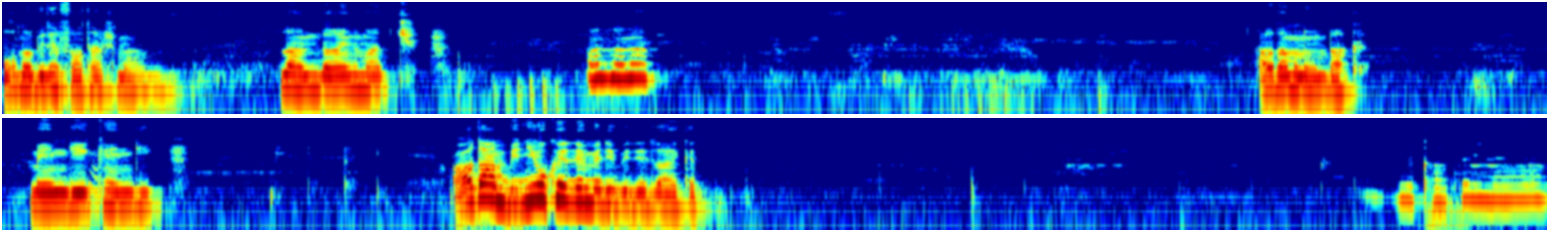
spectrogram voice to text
Ona bile sataşma lan Dynamax. Allah lan adamın on bak. Mendy kendi adam beni yok edemedi bir de like Kapılma.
